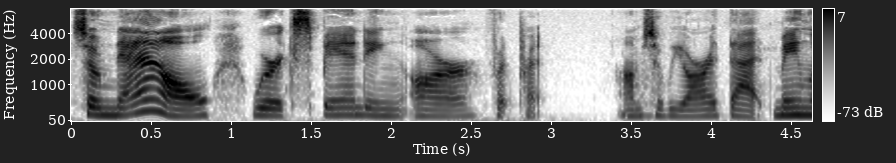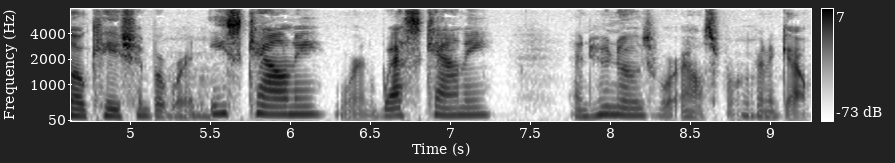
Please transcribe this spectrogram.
So now we're expanding our footprint. Um, so we are at that main location, but we're in East County, we're in West County, and who knows where else we're going to go.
